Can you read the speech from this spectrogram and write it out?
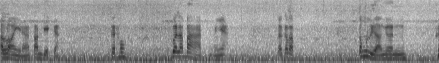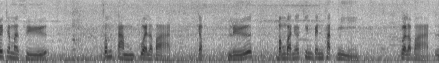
อร่อยนะตอนเด็กอะกระทงกวยละบาทอย่างเงี้ย แล้วก็แบบต้องเหลือเงินเพื่อจะมาซื้อ ส้มตำกวยละบาทกับ หรือบางวันก็กินเป็นผัดหมี่กวยละบาทอะไร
